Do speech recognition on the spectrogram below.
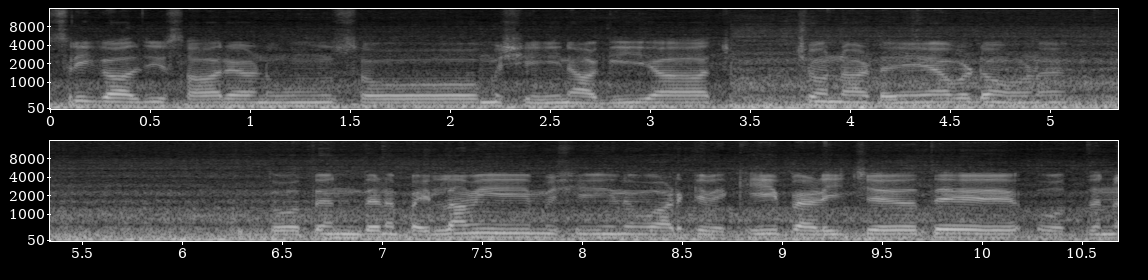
ਸ੍ਰੀ ਅਕਾਲ ਜੀ ਸਾਰਿਆਂ ਨੂੰ। ਸੋ ਮਸ਼ੀਨ ਆ ਗਈ ਆ, ਝੋਨਾ ਡੇ ਆ ਵਢਾਉਣ। ਦੋ ਤਿੰਨ ਦਿਨ ਪਹਿਲਾਂ ਵੀ ਮਸ਼ੀਨ ਵਾੜ ਕੇ ਵੇਖੀ ਪੈੜੀ 'ਚ ਤੇ ਉਸ ਦਿਨ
